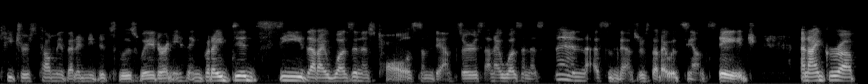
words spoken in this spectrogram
teachers tell me that I needed to lose weight or anything, but I did see that I wasn't as tall as some dancers and I wasn't as thin as some dancers that I would see on stage. And I grew up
